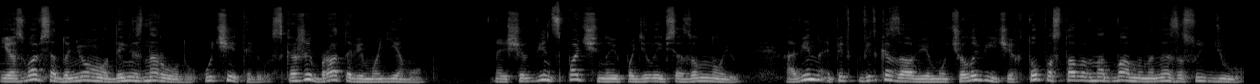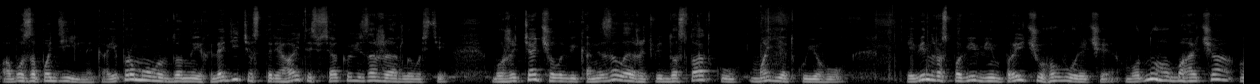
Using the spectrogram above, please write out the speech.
І озвався до нього один із народу, учителю, скажи братові моєму, щоб він спадщиною поділився зо мною. А він відказав йому: Чоловіче, хто поставив над вами мене за суддю або за подільника, і промовив до них: глядіть, остерігайтесь всякої зажерливості, бо життя чоловіка не залежить від достатку маєтку його. І він розповів їм притчу, говорячи: в одного багача е,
